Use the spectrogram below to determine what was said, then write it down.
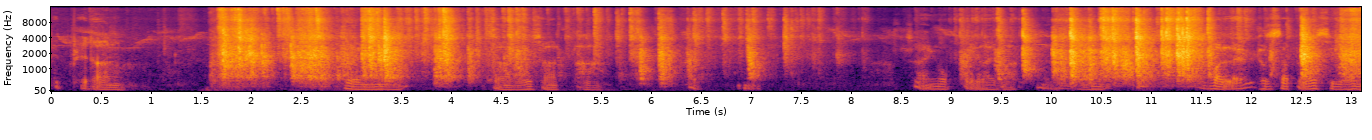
ติดเพดานเพื่อ สาหูสาตาใช้งบไปหลายบาทวันแรกทดสอบไปแล้วสี่ห้า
